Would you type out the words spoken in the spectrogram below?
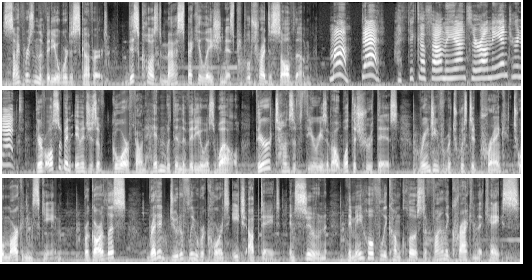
ciphers in the video were discovered. This caused mass speculation as people tried to solve them. Mom, Dad, I think I found the answer on the internet. There have also been images of gore found hidden within the video as well. There are tons of theories about what the truth is, ranging from a twisted prank to a marketing scheme. Regardless, Reddit dutifully records each update, and soon, they may hopefully come close to finally cracking the case.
